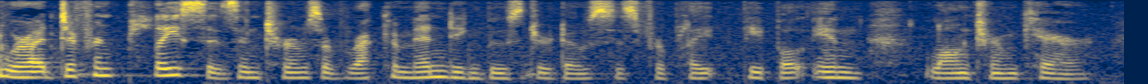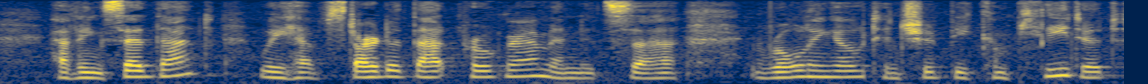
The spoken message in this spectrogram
we're at different places in terms of recommending booster doses for people in long term care. Having said that, we have started that program and it's uh, rolling out and should be completed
